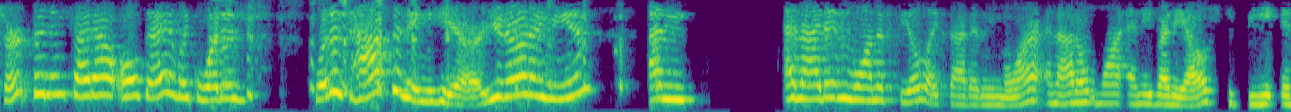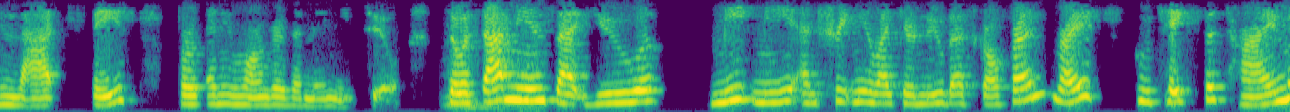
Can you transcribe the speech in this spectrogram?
shirt been inside out all day? Like what is what is happening here? You know what I mean? And and I didn't want to feel like that anymore. And I don't want anybody else to be in that space for any longer than they need to. So if that means that you meet me and treat me like your new best girlfriend, right? Who takes the time,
